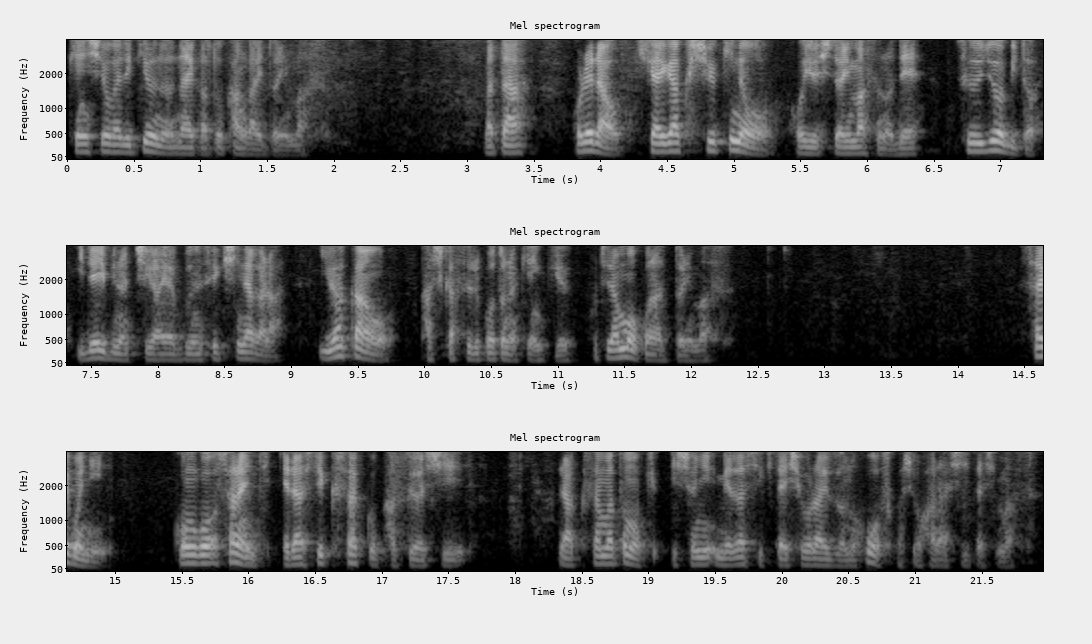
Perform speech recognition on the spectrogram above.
検証ができるのではないかと考えております。また、これらを機械学習機能を保有しておりますので、通常日と異例日の違いを分析しながら、違和感を可視化することの研究、こちらも行っております。最後に、今後さらに Elastic Stack を活用し、 LAC 様とも一緒に目指していきたい将来像の方を少しお話しいたします。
